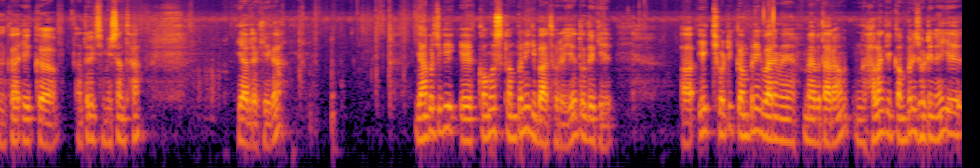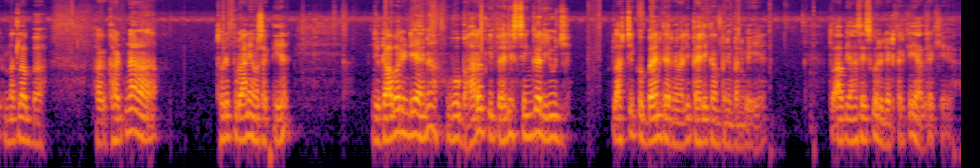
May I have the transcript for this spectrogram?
का एक अंतरिक्ष मिशन था। याद रखिएगा। यहाँ पर चूँकि कॉमर्स कंपनी की बात हो रही है तो देखिए एक छोटी कंपनी के बारे में मैं बता रहा हूँ। हालाँकि कंपनी छोटी नहीं, ये मतलब घटना थोड़ी पुरानी हो सकती है। जो डाबर इंडिया है ना, वो भारत की पहली सिंगल यूज़ प्लास्टिक को बैन करने वाली पहली कंपनी बन गई है। तो आप यहाँ से इसको रिलेट करके याद रखिएगा।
